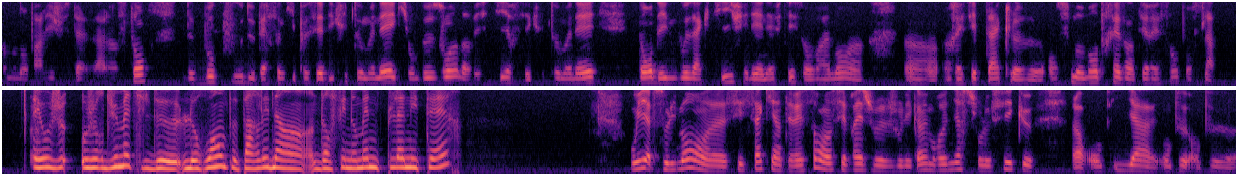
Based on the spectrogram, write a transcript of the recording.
comme on en parlait juste à, l'instant, de beaucoup de personnes qui possèdent des crypto-monnaies et qui ont besoin d'investir ces crypto-monnaies dans des nouveaux actifs. Et les NFT sont vraiment un, réceptacle euh, en ce moment très intéressant pour cela. Et aujourd'hui, Mathilde Leroy, on peut parler d'un phénomène planétaire oui, absolument. Euh, c'est ça qui est intéressant. Hein. C'est vrai, je, voulais quand même revenir sur le fait que, alors, on, il y a, on peut, on peut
